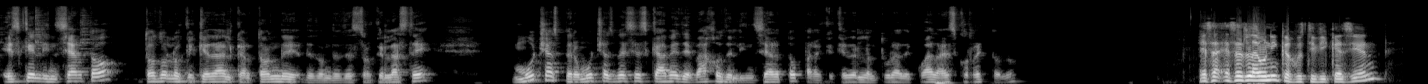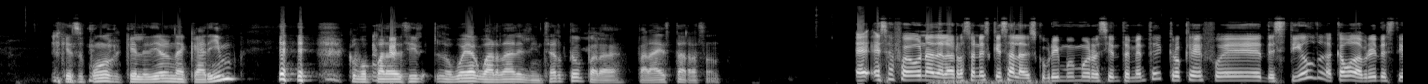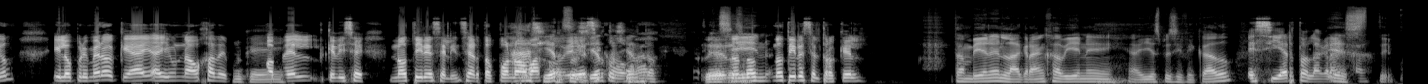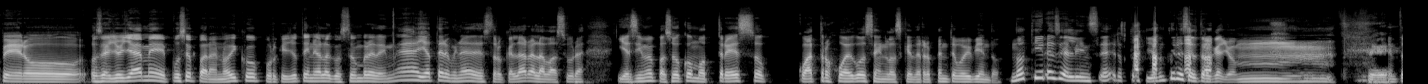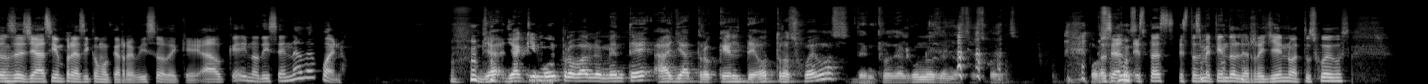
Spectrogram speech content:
es que el inserto, todo lo que queda del cartón de, de donde destroquelaste, muchas, pero muchas veces cabe debajo del inserto para que quede a la altura adecuada. Es correcto, ¿no? Esa, esa es la única justificación que supongo que le dieron a Karim, como para decir, lo voy a guardar el inserto para, para esta razón. E- esa fue una de las razones que esa la descubrí muy muy recientemente. Creo que fue The Steel, acabo de abrir The Steel y lo primero que hay hay una hoja de papel que dice no tires el inserto, ponlo Ah, abajo. cierto, cierto, como, cierto. eh, Sí, no, no- no tires el troquel. También en la granja viene ahí especificado. Es cierto, la granja. Este, pero, o sea, yo ya me puse paranoico porque yo tenía la costumbre de, "Ah, ya terminé de destroquelar a la basura. Y así me pasó como tres o cuatro juegos en los que de repente voy viendo, no tires el inserto, y yo no tires el troquel. Yo, "Mm". Sí. Entonces ya siempre así como que reviso de que, ah, ok, no dice nada, bueno. Ya, ya aquí muy probablemente haya troquel de otros juegos dentro de algunos de nuestros juegos. Por o sea, estás, estás metiéndole relleno a tus juegos.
